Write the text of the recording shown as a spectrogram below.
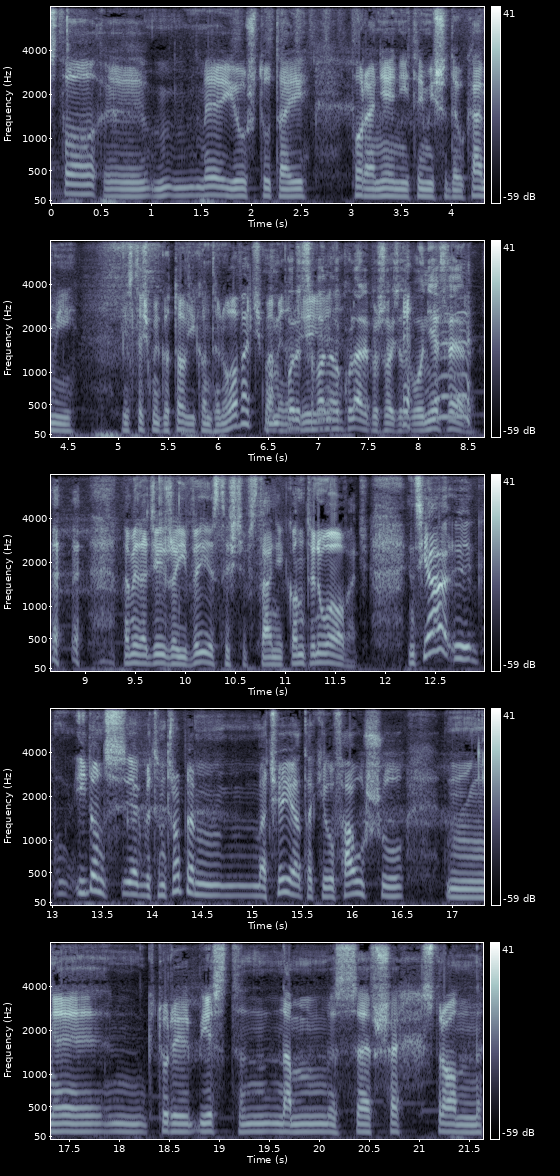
Państwo, y, my już tutaj poranieni tymi szydełkami jesteśmy gotowi kontynuować. Mamy Mam porysowane nadzieję, okulary, proszę ojca, to było nie fair. mamy nadzieję, że i Wy jesteście w stanie kontynuować. Więc ja, y, idąc jakby tym tropem Macieja, takiego fałszu, mm, y, który jest nam ze wszech stron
